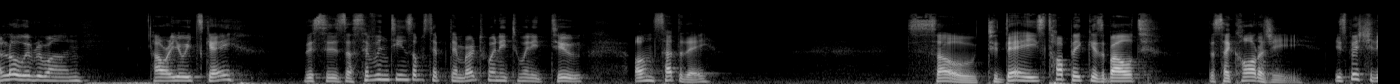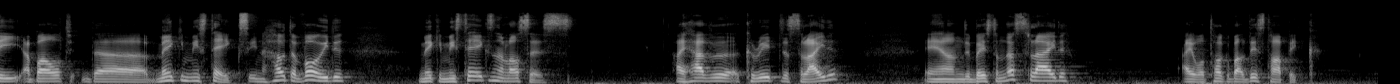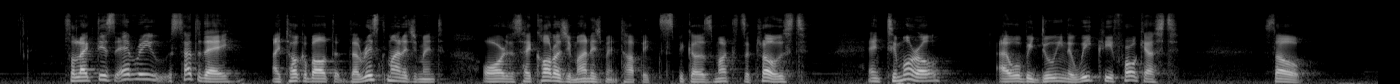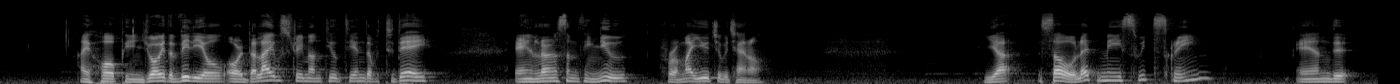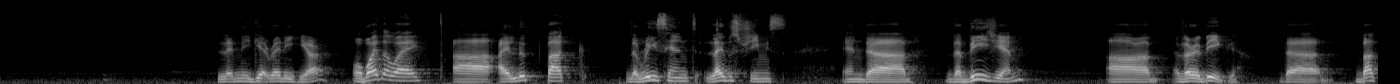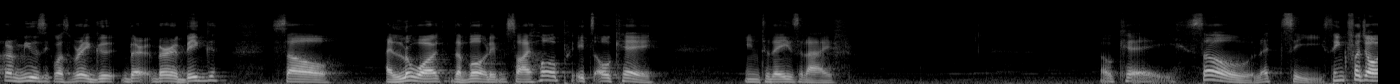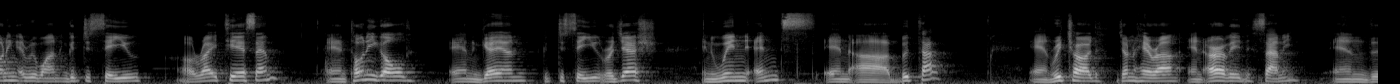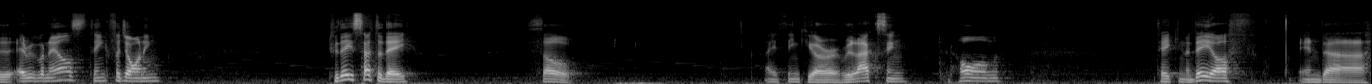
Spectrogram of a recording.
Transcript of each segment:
Hello everyone! How are you? It's Kay. This is the 17th of September 2022 on Saturday. So today's topic is about the psychology, especially about the making mistakes and how to avoid making mistakes and losses. I have uh, created a slide and based on that slide I will talk about this topic. So like this, every Saturday, I talk about the risk management or the psychology management topics because markets are closed. And tomorrow, I will be doing the weekly forecast. So I hope you enjoy the video or the live stream until the end of today and learn something new from my YouTube channel. Yeah, so let me switch screen and let me get ready here. Oh, by the way, uh, I looked back the recent live streams and uh, the BGM are very big. The background music was very good, very, very big, so I lowered the volume. So I hope it's okay in today's live. Okay, so let's see. Thank you for joining everyone. Good to see you. Alright, TSM and Tony Gold and Gayan, good to see you. Rajesh, and Win Ents, and uh, and Richard, John Hera, and Arvid, Sami, and uh, everyone else, thank you for joining. Today is Saturday, so I think you are relaxing at home, taking a day off, and uh,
